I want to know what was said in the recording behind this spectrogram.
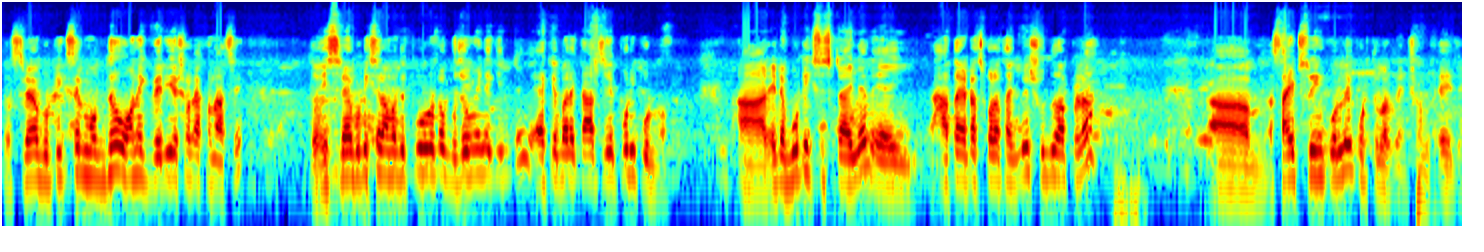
তো শ্রেয়া বুটিক্স এর মধ্যেও অনেক ভেরিয়েশন এখন আছে। তো এই শ্রেয়া বুটিক্স এর আমাদের পুরোটা জমিনে কিন্তু একেবারে কাজে পরিপূর্ণ। আর এটা বুটিক্স স্টাইলের এই হাতা অ্যাটাচ করা থাকবে, শুধু আপনারা সাইড সুইং করলেই পড়তে পারবেন ইনশাল্লাহ এই যে।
